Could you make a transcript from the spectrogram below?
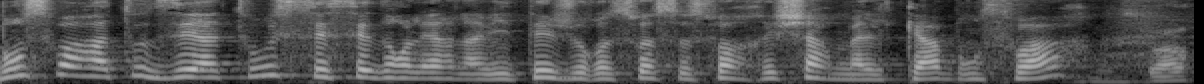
Bonsoir à toutes et à tous, c'est dans l'air l'invité. Je reçois ce soir Richard Malka. Bonsoir. Bonsoir.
